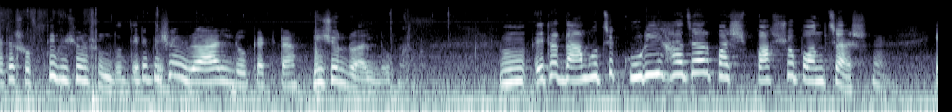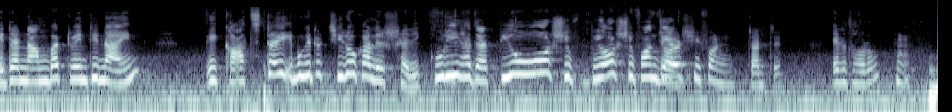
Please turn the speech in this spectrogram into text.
এটা সত্যি ভীষণ সুন্দর এটা ভীষণ রয়্যাল লুক একটা। ভীষণ রয়্যাল লুক এটার দাম হচ্ছে কুড়ি হাজার পাঁচশো পঞ্চাশ। এটা নাম্বার টোয়েন্টি নাইন এই কাজটাই এবং এটা চিরকালের শাড়ি কুড়ি হাজার pure pure chiffon pure george chiffon georgette এটা ধরো। হুম।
